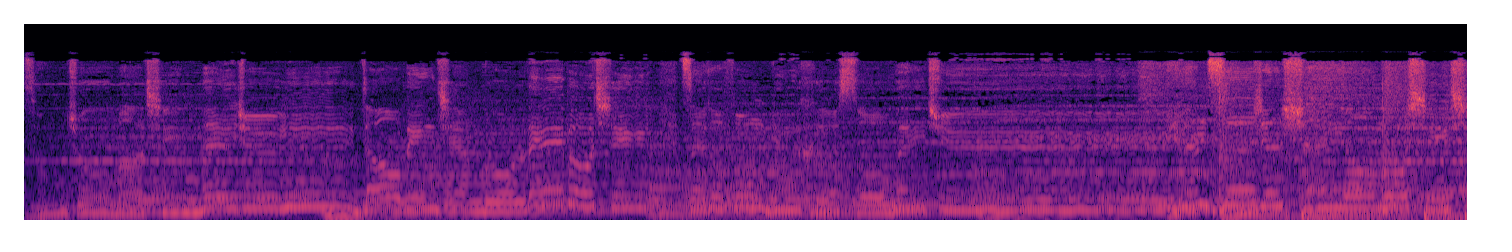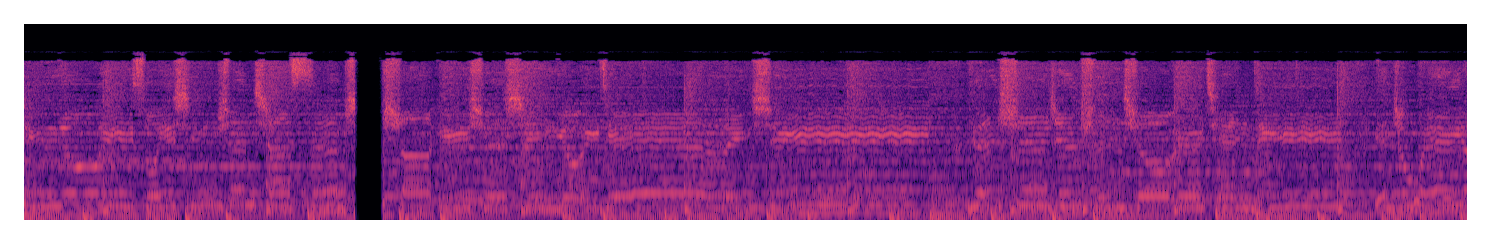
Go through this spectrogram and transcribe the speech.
从竹马青梅之意到并肩不离不弃，再多风雨何所畏惧？愿此间山有木兮情有意，昨夜星辰恰似刷一血心有一点灵犀。愿世间春秋与天地，眼中唯有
